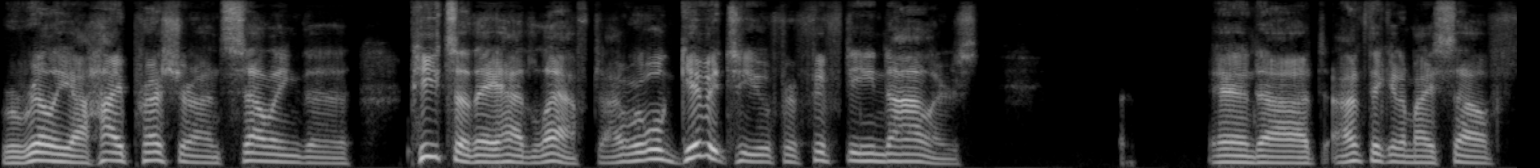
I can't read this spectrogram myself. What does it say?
were really a high pressure on selling the pizza they had left. I will give it to you for fifteen dollars. And uh, I'm thinking to myself,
